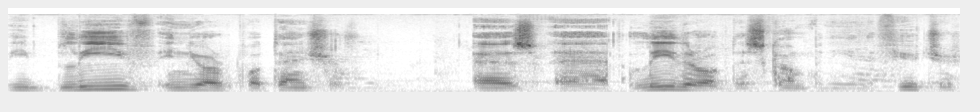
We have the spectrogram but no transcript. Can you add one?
we believe in your potential as a leader of this company in the future,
